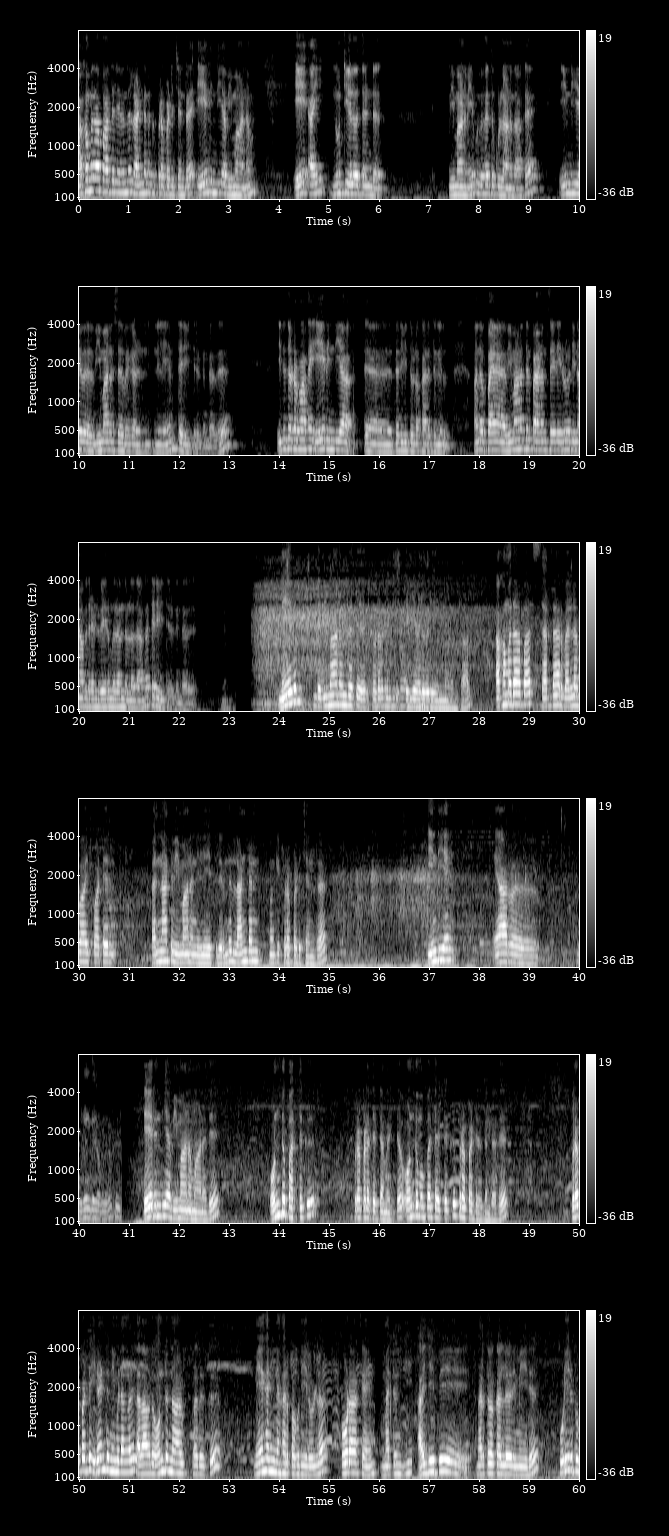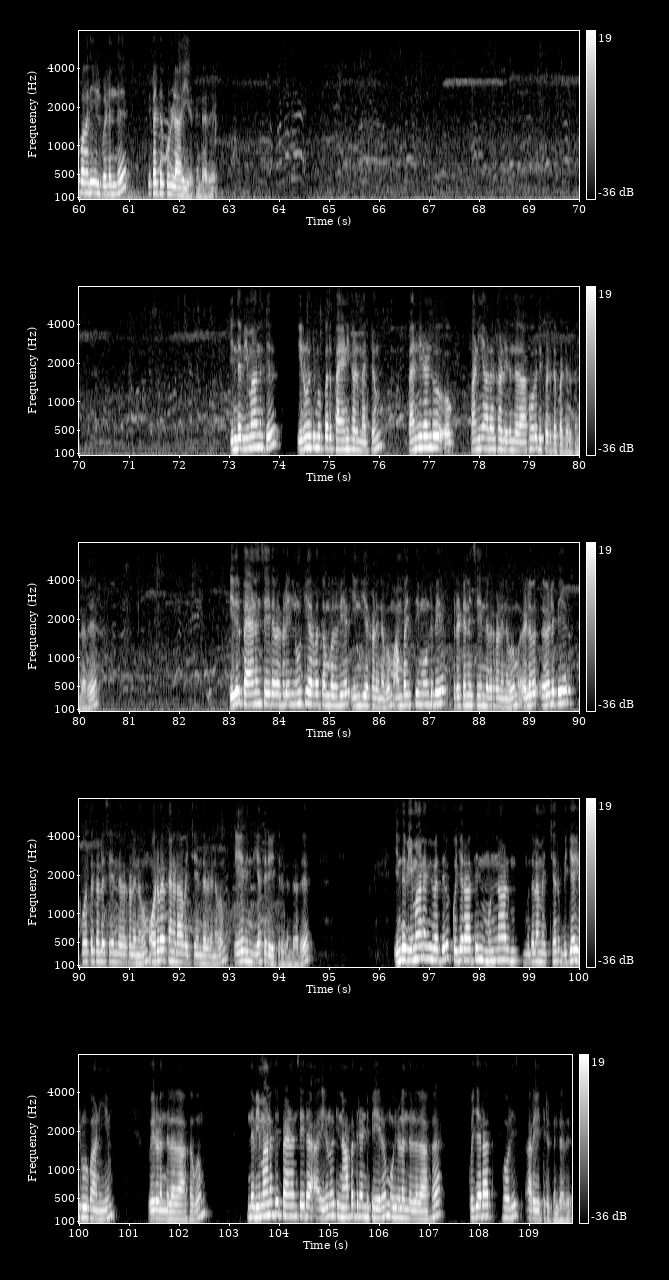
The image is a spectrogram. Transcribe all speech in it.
அகமதாபாத்திலிருந்து லண்டனுக்கு புறப்பட்டு சென்ற ஏர் இந்தியா விமானம் ஏஐ நூற்றி எழுபத்திரெண்டு விமானமே விபத்துக்குள்ளானதாக இந்திய விமான சேவைகள் நிலையம் தெரிவித்திருக்கின்றது. இது தொடர்பாக ஏர் இந்தியா தெ- தெரிவித்துள்ள கருத்துகள் அந்த பய விமானத்தில் பயணம் செய்த இருநூற்றி நாற்பத்தி ரெண்டு பேரும் இறந்துள்ளதாக தெரிவித்திருக்கின்றது. மேலும் இந்த விமான விபத்து தொடர்பின்றி தெரிய வருவது என்னவென்றால் அகமதாபாத் சர்தார் வல்லபாய் பட்டேல் பன்னாட்டு விமான நிலையத்திலிருந்து லண்டன் நோக்கி புறப்பட்டு சென்ற இந்தியன் ஏர் ஏர் இந்தியா விமானமானது ஒன்று பத்துக்கு புறப்பட திட்டமிட்டு ஒன்று முப்பத்தெட்டுக்கு புறப்பட்டிருக்கின்றது. புறப்பட்டு இரண்டு நிமிடங்களில் அதாவது ஒன்று நாற்பதுக்கு மேகனி நகர் பகுதியில் உள்ள கோடா மற்றும் ஜி ஐஜிபி மருத்துவக் கல்லூரி மீது குடியிருப்பு பகுதியில் விழுந்து விபத்துக்குள்ளாகி இருக்கின்றது. இந்த விமானத்தில் இருநூற்றி முப்பது பயணிகள் மற்றும் பன்னிரண்டு பணியாளர்கள் இருந்ததாக உறுதிப்படுத்தப்பட்டிருக்கின்றது. இதில் பயணம் செய்தவர்களில் நூற்றி அறுபத்தொன்பது பேர் இந்தியர்கள் எனவும் ஐம்பத்தி மூன்று பேர் பிரிட்டனை சேர்ந்தவர்கள் எனவும் எழு ஏழு பேர் போர்த்துகலை சேர்ந்தவர்கள் எனவும் ஒருவர் கனடாவைச் சேர்ந்தவர் எனவும் ஏர் இந்தியா தெரிவித்திருக்கின்றது. இந்த விமான விபத்தில் குஜராத்தின் முன்னாள் முதலமைச்சர் விஜய் ரூபானியும் உயிரிழந்துள்ளதாகவும் இந்த விமானத்தில் பயணம் செய்த இருநூற்றி நாற்பத்தி ரெண்டு பேரும் உயிரிழந்துள்ளதாக குஜராத் போலீஸ் அறிவித்திருக்கின்றது.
